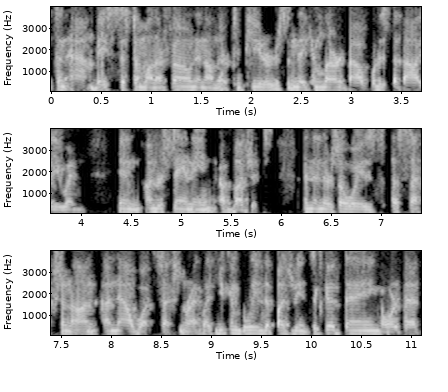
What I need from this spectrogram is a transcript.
It's an app based system on their phone and on their computers, and they can learn about what is the value in, in understanding a budget. And then there's always a section on a now what section, right? Like you can believe that budgeting is a good thing or that,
